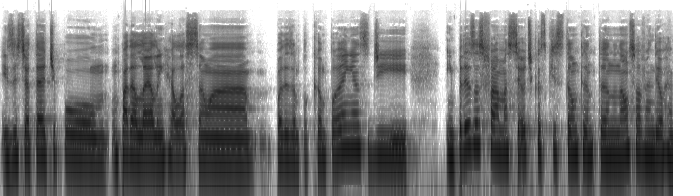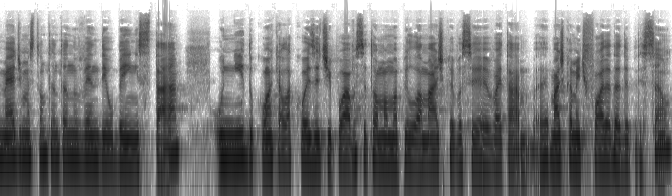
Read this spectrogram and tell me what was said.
Existe até, tipo, um paralelo em relação a, por exemplo, campanhas de empresas farmacêuticas que estão tentando não só vender o remédio, mas estão tentando vender o bem-estar, unido com aquela coisa tipo, ah, você toma uma pílula mágica e você vai estar tá, é, magicamente fora da depressão.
